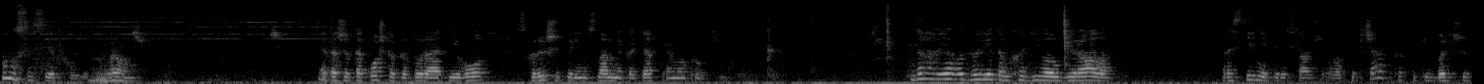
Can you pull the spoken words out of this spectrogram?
Ну, сосед ходит. Да. Это же та кошка, которая от него с крыши перенесла мне котят прямо в руки. Да, я во дворе там ходила, убирала, растения пересаживала в перчатках таких больших.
